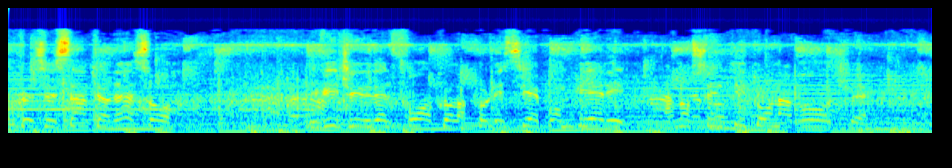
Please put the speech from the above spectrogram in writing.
In questo istante adesso i vigili del fuoco, la polizia e i pompieri hanno sentito una voce.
